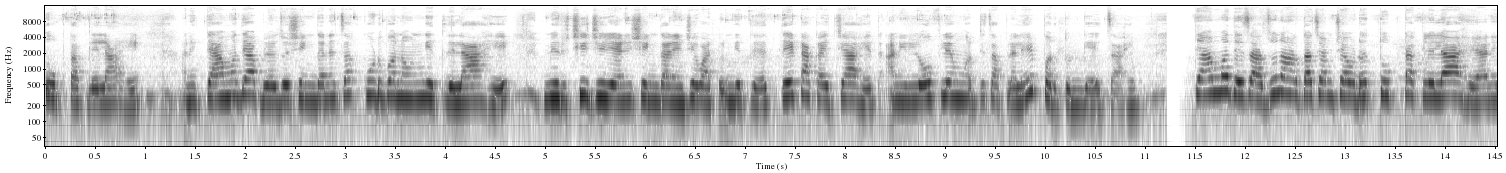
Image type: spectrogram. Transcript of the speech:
तूप टाकलेलं आहे आणि त्यामध्ये आपल्याला जो शेंगदाण्याचा कूड बनवून घेतलेला आहे मिरची जिरे आणि शेंगदाणे जे वाटून घेतले आहेत ते टाकायचे आहेत आणि लो फ्लेमवरतीच आपल्याला हे परतून घ्यायचं आहे. त्यामध्येच अजून अर्धा चमचा एवढं तूप टाकलेलं आहे आणि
